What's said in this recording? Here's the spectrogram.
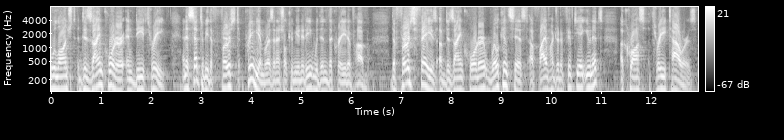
who launched Design Quarter in D3 and is said to be the first premium residential community within the Creative Hub. The first phase of Design Quarter will consist of 558 units across three towers.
